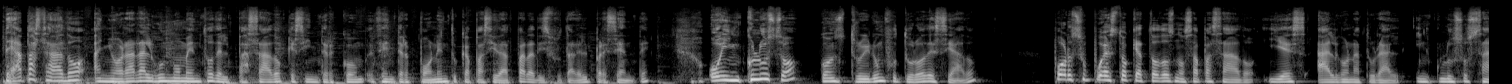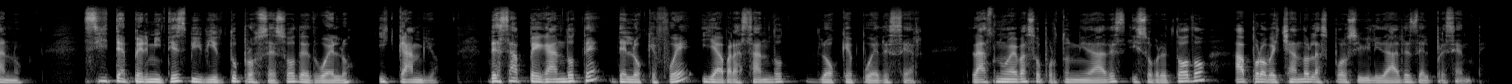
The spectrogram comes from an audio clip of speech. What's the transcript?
¿Te ha pasado añorar algún momento del pasado que se, se, interpone en tu capacidad para disfrutar el presente? ¿O incluso construir un futuro deseado? Por supuesto que a todos nos ha pasado y es algo natural, incluso sano, si te permites vivir tu proceso de duelo y cambio, desapegándote de lo que fue y abrazando lo que puede ser, las nuevas oportunidades y sobre todo aprovechando las posibilidades del presente.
